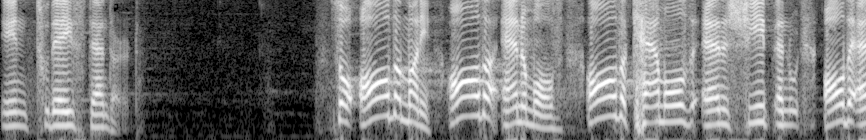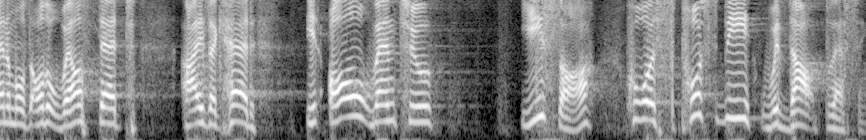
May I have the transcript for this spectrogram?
in today's standard. So all the money, all the animals, all the camels and sheep and all the animals, all the wealth that Isaac had, it all went to Esau, who was supposed to be without blessing.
